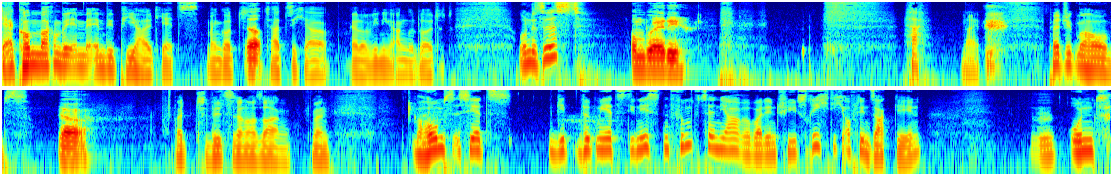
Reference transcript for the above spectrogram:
Ja, komm, machen wir im MVP halt jetzt. Mein Gott, Ja. das hat sich ja mehr oder weniger angedeutet. Und es ist. Tom Brady. Ha, nein. Patrick Mahomes. Ja, Was willst du da noch sagen? Ich meine, Mahomes ist jetzt. Geht, wird mir jetzt die nächsten 15 Jahre bei den Chiefs richtig auf den Sack gehen. Mhm. Und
